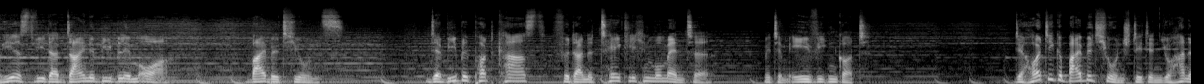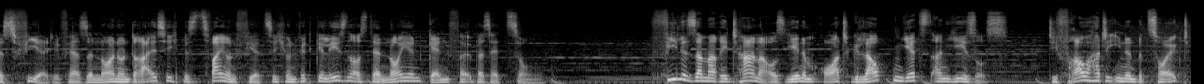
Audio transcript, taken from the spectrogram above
hier ist wieder deine Bibel im Ohr. Bible Tunes. Der Bibelpodcast für deine täglichen Momente mit dem ewigen Gott. Der heutige Bible Tune steht in Johannes 4, die Verse 39 bis 42 und wird gelesen aus der neuen Genfer Übersetzung. Viele Samaritaner aus jenem Ort glaubten jetzt an Jesus. Die Frau hatte ihnen bezeugt,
